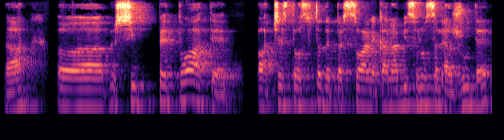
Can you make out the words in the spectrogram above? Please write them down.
da? Uh, și pe toate aceste 100 de persoane, cannabisul o să le ajute,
